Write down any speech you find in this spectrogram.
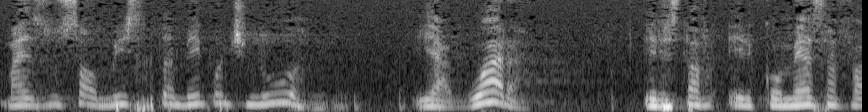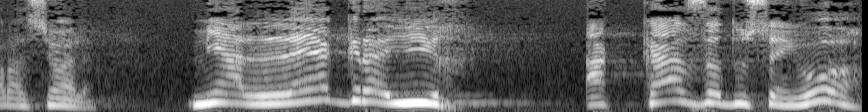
Mas o salmista também continua. E agora, ele, está, ele começa a falar assim: olha, me alegra ir à casa do Senhor,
